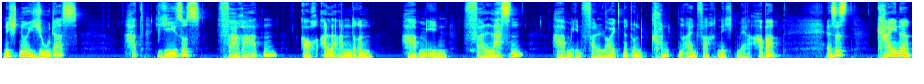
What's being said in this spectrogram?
Nicht nur Judas hat Jesus verraten, auch alle anderen haben ihn verlassen, haben ihn verleugnet und konnten einfach nicht mehr. Aber es ist keine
